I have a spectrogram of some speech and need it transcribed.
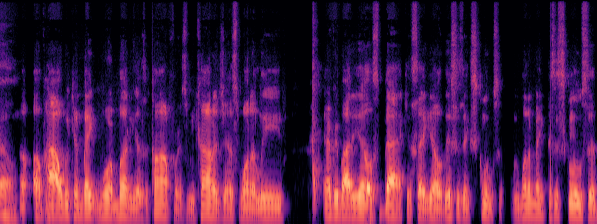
No. of, of how we can make more money as a conference. We kind of just want to leave everybody else back and say, yo, this is exclusive. We want to make this exclusive.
